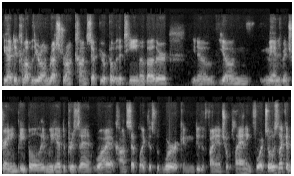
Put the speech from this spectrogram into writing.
you had to come up with your own restaurant concept. You were put with a team of other, you know, young management training people, and we had to present why a concept like this would work and do the financial planning for it. So it was like a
